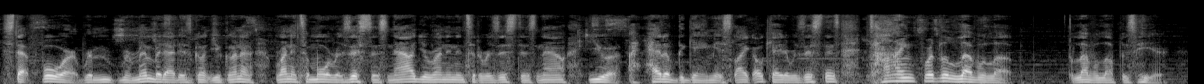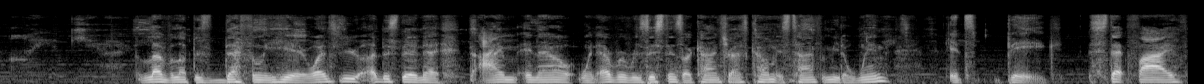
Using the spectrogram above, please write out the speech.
Step four, rem- remember that is going, you're going to run into more resistance. Now you're running into the resistance. Now you're ahead of the game. It's like, okay, the resistance, time for the level up. The level up is here. The level up is definitely here. Once you understand that I'm, and now whenever resistance or contrast come, it's time for me to win. It's big. Step five,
